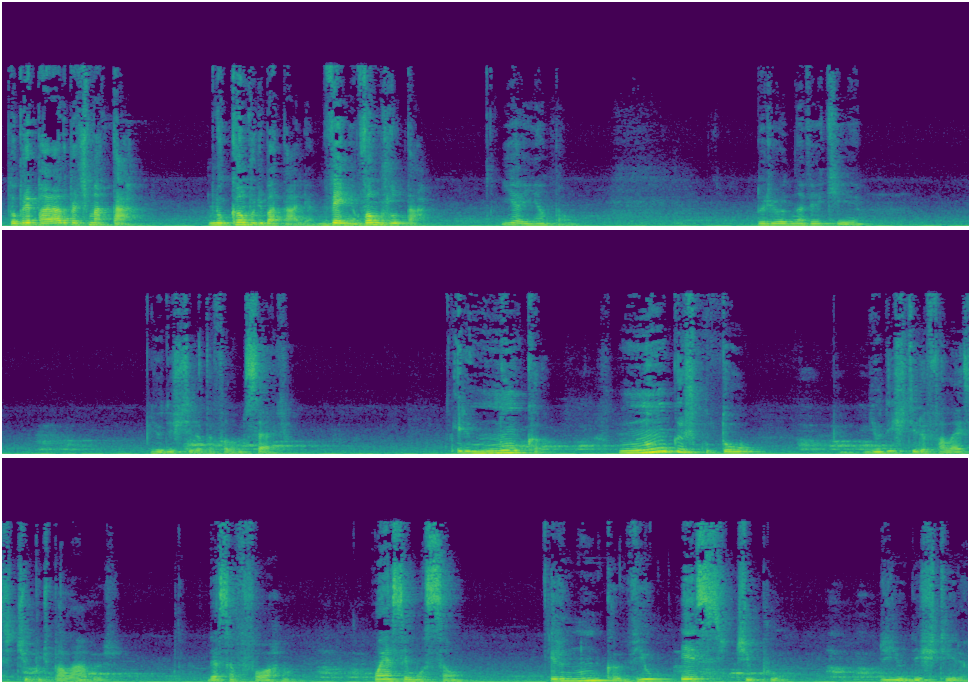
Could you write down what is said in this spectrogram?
Estou preparado para te matar no campo de batalha. Venha, vamos lutar. E aí então? Duryodhana vê que Yudhishthira está falando sério. Ele nunca, nunca escutou Yudhishthira falar esse tipo de palavras, dessa forma, com essa emoção. Ele nunca viu esse tipo de Yudhishthira.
